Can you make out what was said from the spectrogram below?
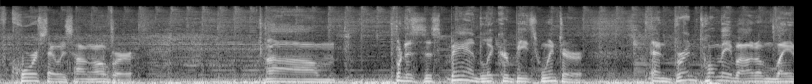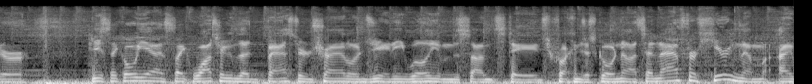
of course I was hungover. Um, but it's this band, Liquor Beats Winter. And Brent told me about them later. He's like, oh yeah, it's like watching the bastard child of J.D. Wilkes on stage fucking just go nuts. And after hearing them, I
